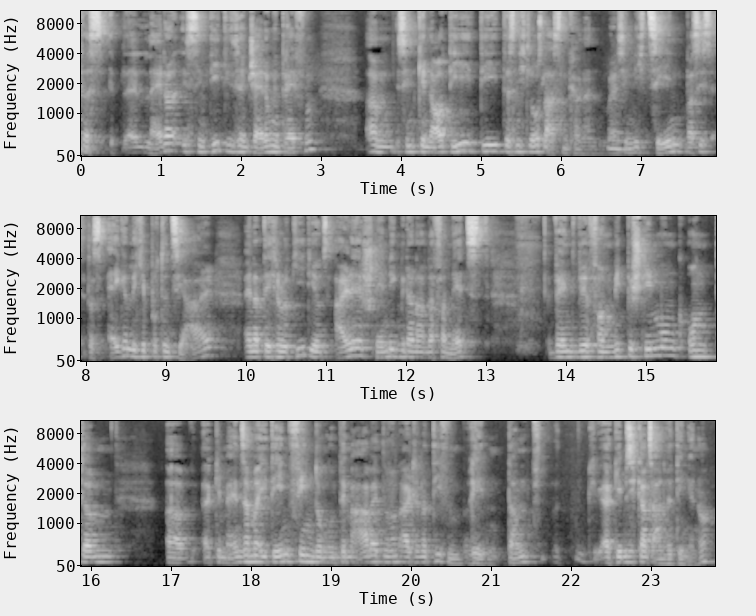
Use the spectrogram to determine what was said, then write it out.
Das, äh, leider sind die, die diese Entscheidungen treffen, ähm, sind genau die, die das nicht loslassen können, weil sie nicht sehen, was ist das eigentliche Potenzial einer Technologie, die uns alle ständig miteinander vernetzt, wenn wir von Mitbestimmung und ähm, äh, gemeinsamer Ideenfindung und dem Arbeiten von Alternativen reden, dann ergeben sich ganz andere Dinge. Ne?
